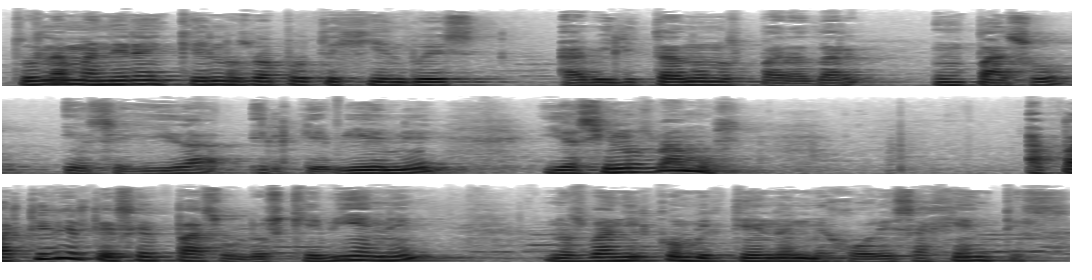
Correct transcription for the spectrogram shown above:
Entonces la manera en que Él nos va protegiendo es habilitándonos para dar un paso, enseguida el que viene, y así nos vamos. A partir del tercer paso, los que vienen nos van a ir convirtiendo en mejores agentes.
